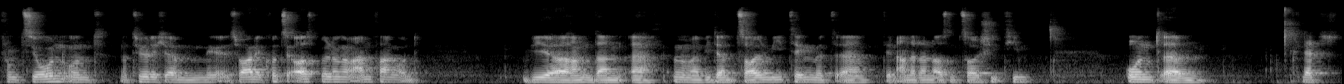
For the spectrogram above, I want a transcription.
Funktion und natürlich, ähm, es war eine kurze Ausbildung am Anfang und wir haben dann äh, immer mal wieder ein Zoll-Meeting mit äh, den anderen aus dem Zoll-Ski-Team. Und ähm, letzt,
